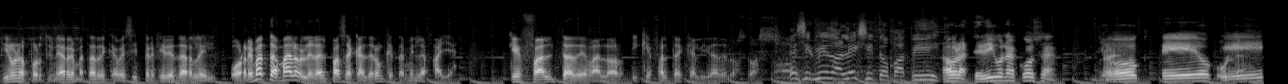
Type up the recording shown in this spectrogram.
tiene una oportunidad de rematar de cabeza y prefiere darle el o remata mal o le da el pase a Calderón que también la falla. Qué falta de valor y qué falta de calidad de los dos. Es sin miedo al éxito, papi. Ahora, te digo una cosa. Yo creo que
